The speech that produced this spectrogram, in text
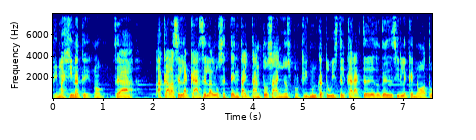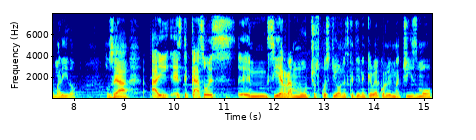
imagínate, ¿no? O sea, acabas en la cárcel a los setenta y tantos años porque nunca tuviste el carácter de, de, decirle que no a tu marido. O sea, hay, este caso es, encierra muchas cuestiones que tienen que ver con el machismo,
